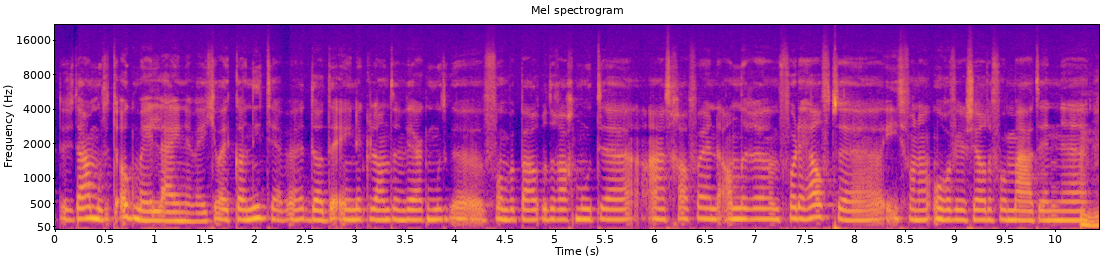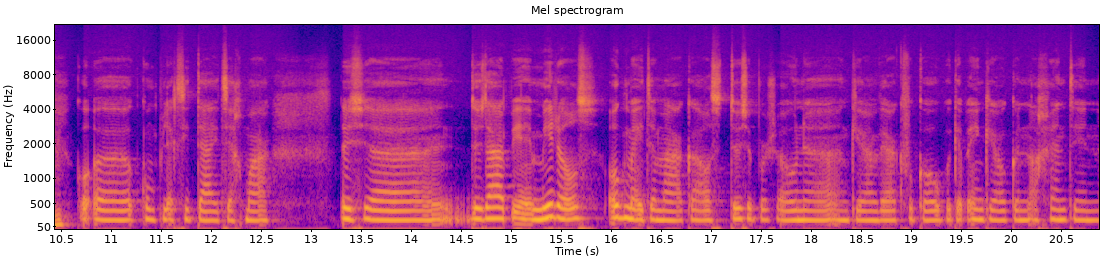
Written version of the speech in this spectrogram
dus daar moet het ook mee lijnen, weet je wel. Ik kan niet hebben dat de ene klant een werk moet, uh, voor een bepaald bedrag moet uh, aanschaffen... en de andere voor de helft iets van een ongeveer hetzelfde formaat en -hmm. complexiteit, zeg maar. Dus, dus daar heb je inmiddels ook mee te maken als tussenpersonen een keer een werk verkopen. Ik heb één keer ook een agent in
